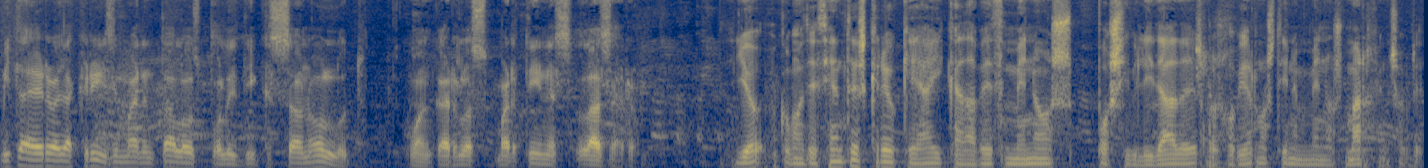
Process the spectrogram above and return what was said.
Mitä eroja kriisimaiden talouspolitiikassa on ollut? Juan Carlos Martínez Lázaro. Yo, como decía antes, creo que hay cada vez menos posibilidades, los gobiernos tienen menos margen sobre...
